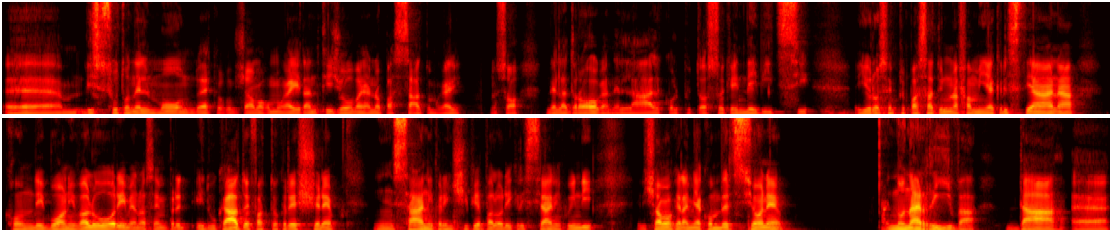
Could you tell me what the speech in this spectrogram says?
ehm, vissuto nel mondo, ecco, diciamo come magari tanti giovani hanno passato, magari, non so, nella droga, nell'alcol, piuttosto che in dei vizi. Io l'ho sempre passato in una famiglia cristiana, con dei buoni valori, mi hanno sempre educato e fatto crescere in sani principi e valori cristiani, quindi diciamo che la mia conversione non arriva da, eh,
